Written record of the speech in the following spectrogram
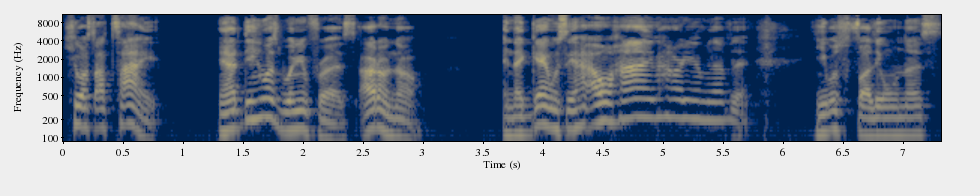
He was outside, and I think he was waiting for us. I don't know. And again, we say, "Oh hi, how are you?" He was following us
